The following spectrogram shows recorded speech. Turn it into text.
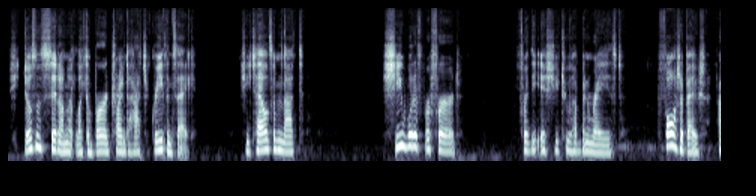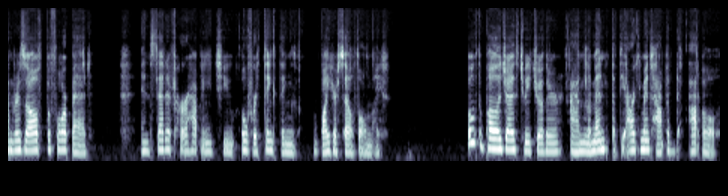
She doesn't sit on it like a bird trying to hatch a grievance egg. She tells him that she would have preferred for the issue to have been raised, fought about, and resolved before bed, instead of her having to overthink things by herself all night. Both apologise to each other and lament that the argument happened at all.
